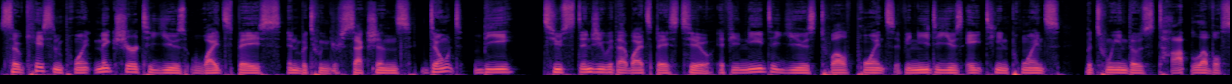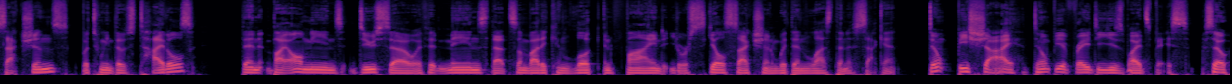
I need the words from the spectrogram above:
So, case in point, make sure to use white space in between your sections. Don't be too stingy with that white space, too. If you need to use 12 points, if you need to use 18 points between those top level sections, between those titles, then by all means do so if it means that somebody can look and find your skill section within less than a second. Don't be shy. Don't be afraid to use white space. So,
